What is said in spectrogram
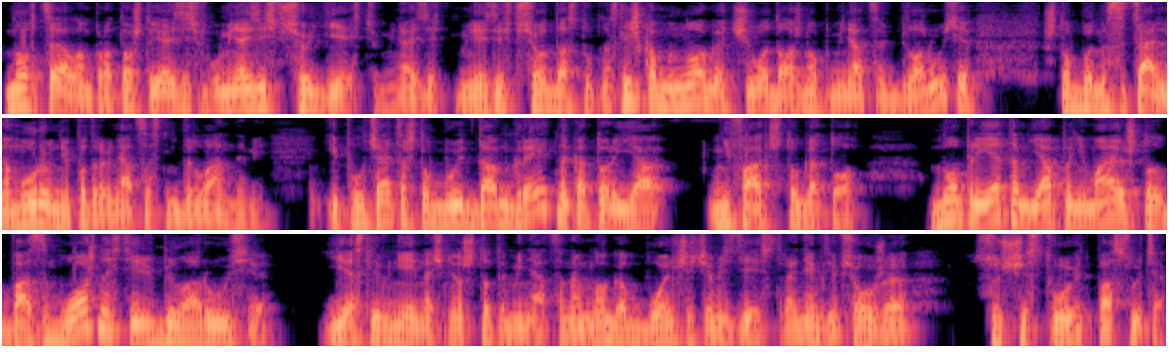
но в целом про то, что я здесь, у меня здесь все есть, у меня здесь, мне здесь все доступно. Слишком много чего должно поменяться в Беларуси, чтобы на социальном уровне подравняться с Нидерландами. И получается, что будет даунгрейд, на который я не факт, что готов но при этом я понимаю, что возможностей в Беларуси, если в ней начнет что-то меняться, намного больше, чем здесь, в стране, где все уже существует по сути.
